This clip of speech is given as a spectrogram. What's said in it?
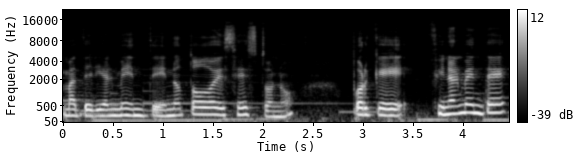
materialmente, no todo es esto, ¿no? Porque finalmente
